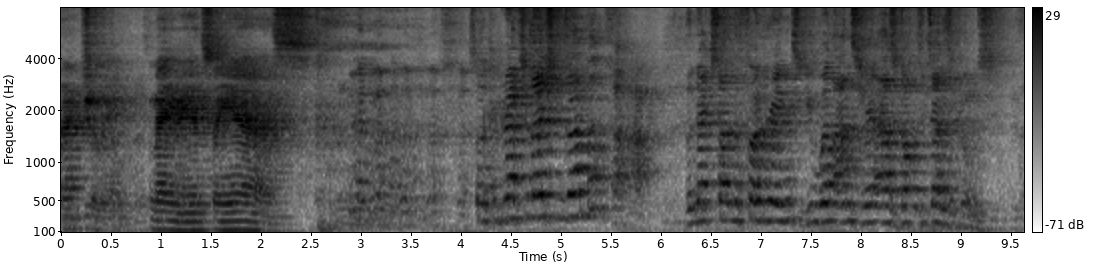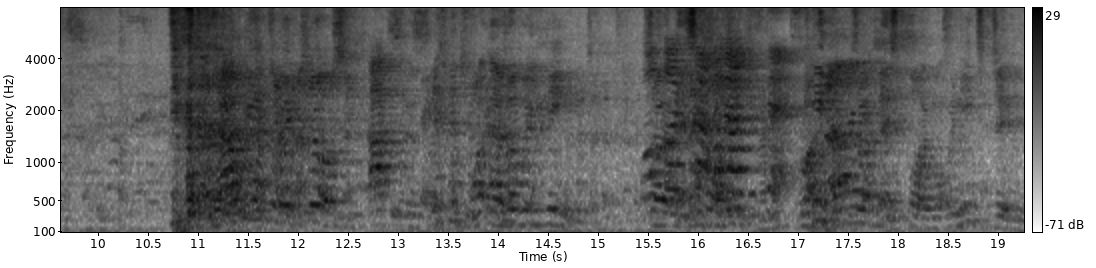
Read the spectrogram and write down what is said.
Actually, maybe it's a yes. So congratulations, Amber. The next time the phone rings, you will answer it as Dr. Tentacles. Now we have to make sure she passes whatever we need. What So time this point- without his desk? Right, so at this point, what we need to do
